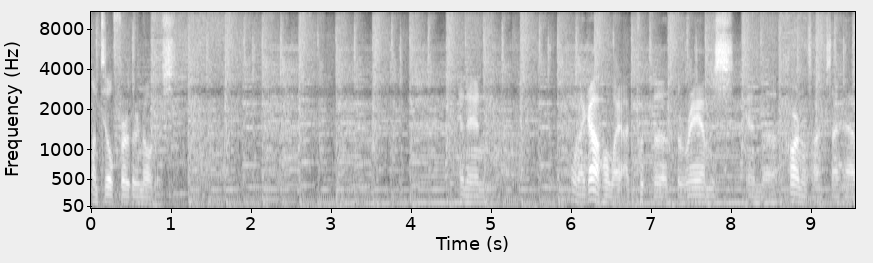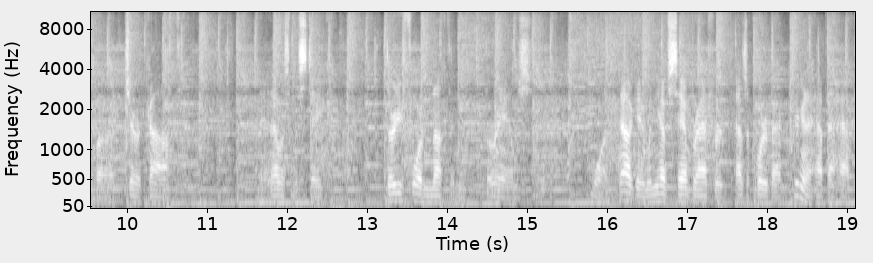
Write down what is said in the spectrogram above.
until further notice. And then when I got home, I, I put the, the Rams and the Cardinals on because I have uh, Jared Goff. And that was a mistake. 34 nothing. the Rams won. Now, again, when you have Sam Bradford as a quarterback, you're going to have that happen.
